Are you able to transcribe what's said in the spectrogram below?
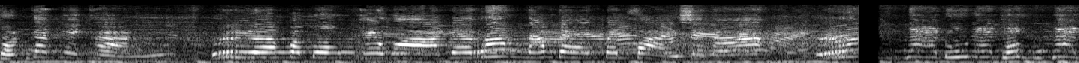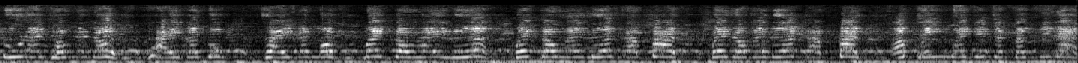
ขนการแข่งขัน รือประมงเทวาในร่องน้ำแดงเป็นฝ่ายชนะน่าดูน่าชมน่าดูน่าชมแน่นอนใส่กันทุกใส่กันหมดไม่ต้องให้เรือ ไม่ต้องให้เรือกลับบ้านไม่ต้องให้เรือกลับบ้านเอาทิ้งไว้ที่จะตึกนี่แหละ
